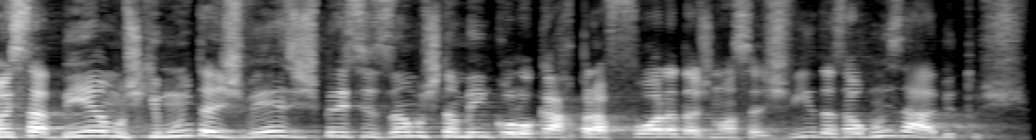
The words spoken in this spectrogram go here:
Nós sabemos que muitas vezes precisamos também colocar para fora das nossas vidas alguns hábitos.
